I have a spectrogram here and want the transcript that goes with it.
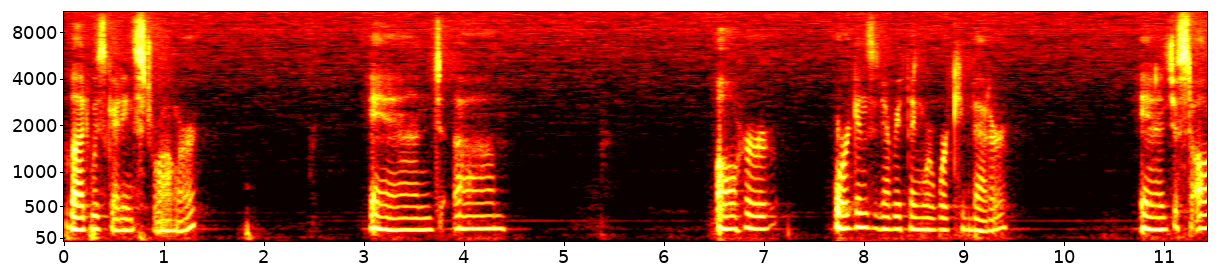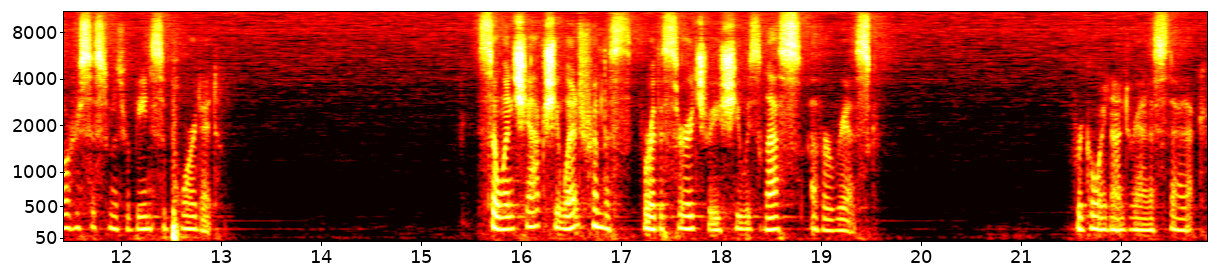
blood was getting stronger, and um, all her organs and everything were working better, and just all her systems were being supported. So when she actually went the, for the surgery, she was less of a risk for going under anesthetic.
